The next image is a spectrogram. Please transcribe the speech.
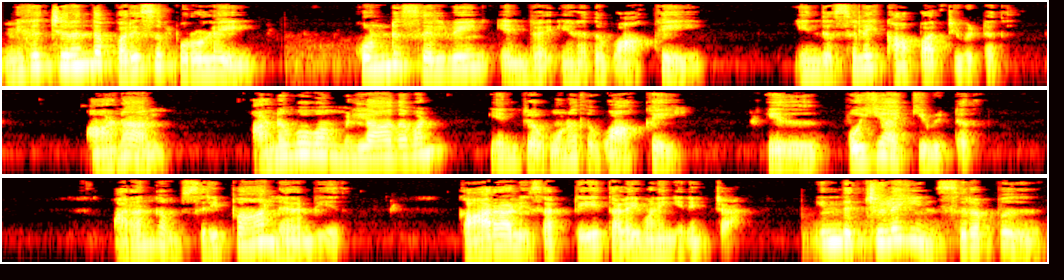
மிகச்சிறந்த பரிசு பொருளை கொண்டு செல்வேன் என்ற எனது வாக்கை இந்த சிலை காப்பாற்றிவிட்டது. ஆனால் அனுபவம் இல்லாதவன் என்ற உனது வாக்கை இது பொய்யாக்கிவிட்டது. அரங்கம் சிரிப்பால் நிரம்பியது. காராளி சற்றே தலைவணங்கி நின்றான். இந்த சிலையின் சிறப்பு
